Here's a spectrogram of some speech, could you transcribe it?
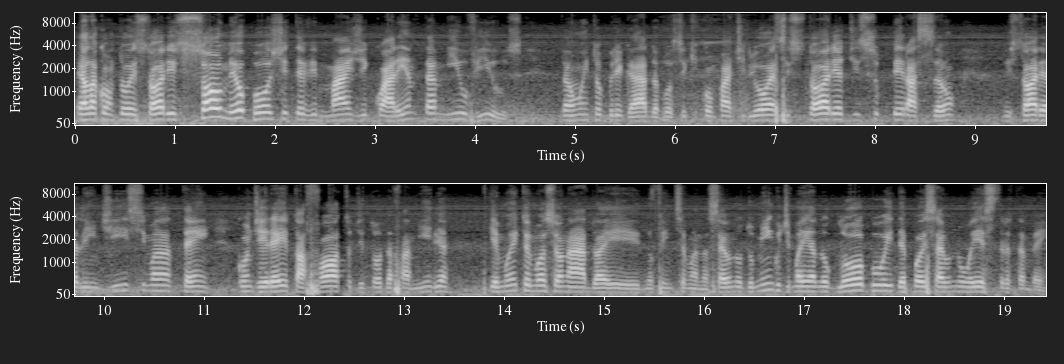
ela contou a história e só o meu post teve mais de 40 mil views. Então, muito obrigado a você que compartilhou essa história de superação. Uma história lindíssima, tem com direito à foto de toda a família. Fiquei muito emocionado aí no fim de semana. Saiu no domingo de manhã no Globo e depois saiu no Extra também.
